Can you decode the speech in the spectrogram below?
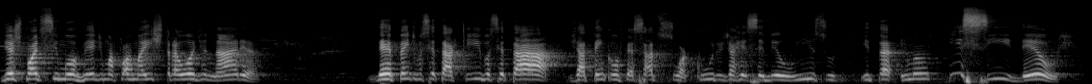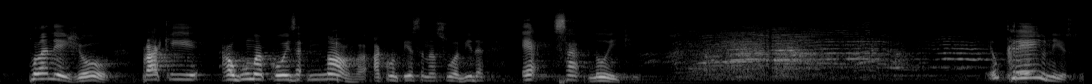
Deus pode se mover de uma forma extraordinária. De repente você está aqui, você tá, já tem confessado sua cura, já recebeu isso, e tá, irmãos, e se Deus planejou para que alguma coisa nova aconteça na sua vida essa noite. Eu creio nisso.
